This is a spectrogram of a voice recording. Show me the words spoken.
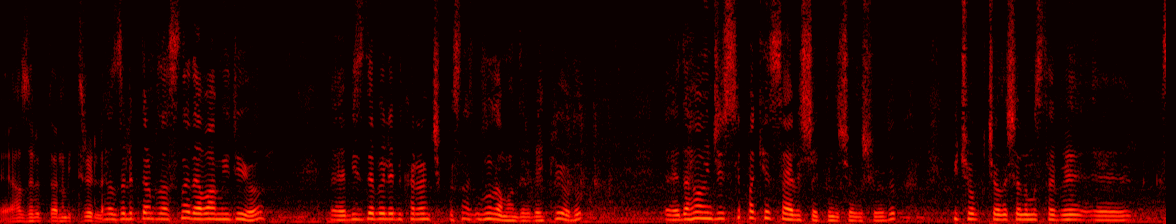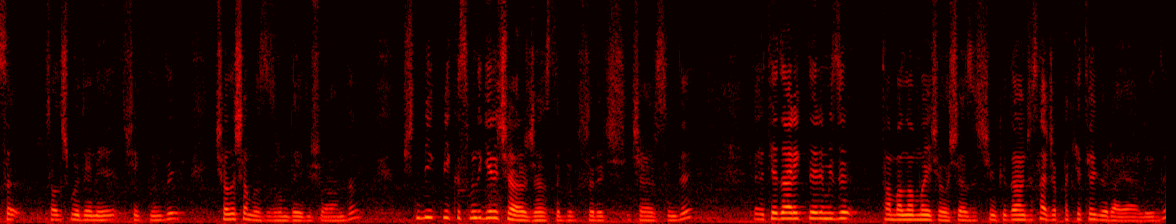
e, hazırlıklarını bitirirler. Hazırlıklarımız aslında devam ediyor. Ee, Biz de böyle bir kararın çıkmasını uzun zamandır bekliyorduk. Ee, Daha öncesi paket servis şeklinde çalışıyorduk. Birçok çalışanımız tabii e, kısa çalışma ödeneği şeklinde çalışamaz durumdaydı şu anda. Şimdi büyük bir kısmını geri çağıracağız tabii bu süreç içerisinde. Ee, Tedariklerimizi tamamlamaya çalışacağız çünkü daha önce sadece pakete göre ayarlıydı.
